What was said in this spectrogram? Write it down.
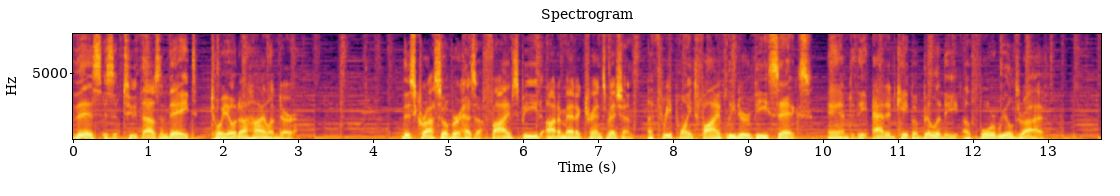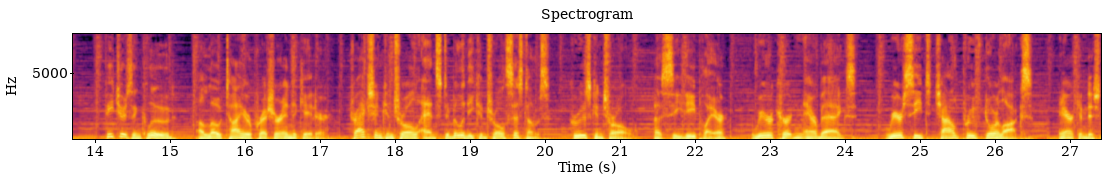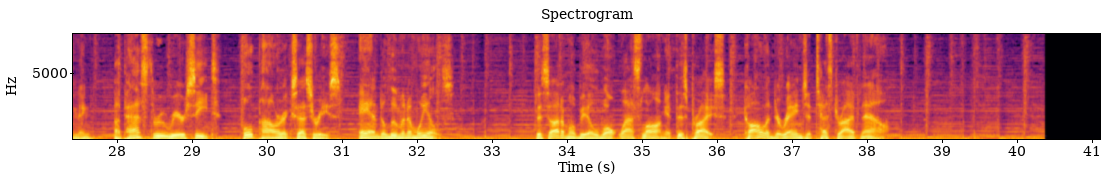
This is a 2008 Toyota Highlander. This crossover has a 5-speed automatic transmission, a 3.5-liter V6, and the added capability of four-wheel drive. Features include a low tire pressure indicator, traction control and stability control systems, cruise control, a CD player, rear curtain airbags, rear seat child-proof door locks, air conditioning, a pass-through rear seat, full power accessories, and aluminum wheels. This automobile won't last long at this price. Call and arrange a test drive now.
